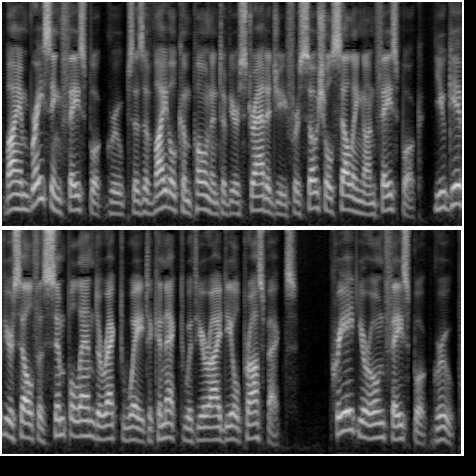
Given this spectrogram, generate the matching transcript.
By embracing Facebook groups as a vital component of your strategy for social selling on Facebook, you give yourself a simple and direct way to connect with your ideal prospects. Create your own Facebook group.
